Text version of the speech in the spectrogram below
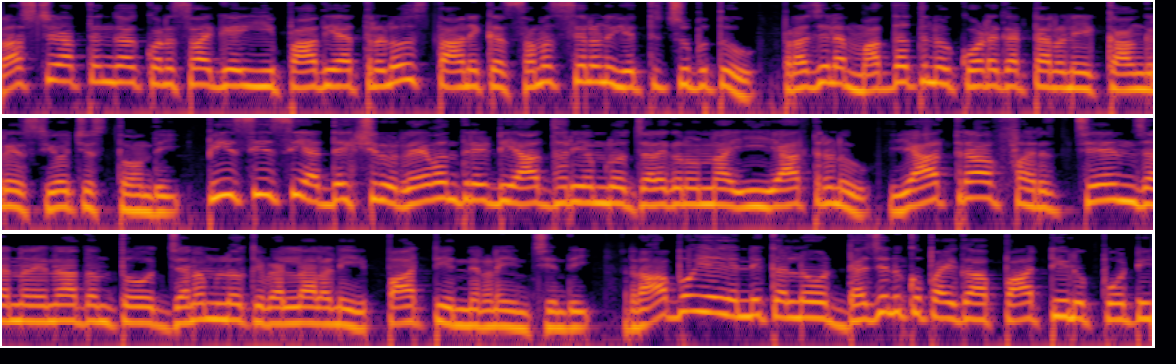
రాష్ట్ర వ్యాప్తంగా కొనసాగే ఈ పాదయాత్రలో స్థానిక సమస్యలను ఎత్తిచూపుతూ ప్రజల మద్దతును కూడగట్టాలని కాంగ్రెస్ యోచిస్తోంది. పీసీసీ అధ్యక్షుడు రేవంత్ రెడ్డి ఆధ్వర్యంలో జరగనున్న ఈ యాత్రను యాత్ర ఫర్ చేంజ్ అన్న నినాదంతో జనంలోకి వెళ్ళాలని పార్టీ నిర్ణయించింది. రాబోయే ఎన్నికల్లో డజన్కు పైగా పార్టీలు పోటీ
